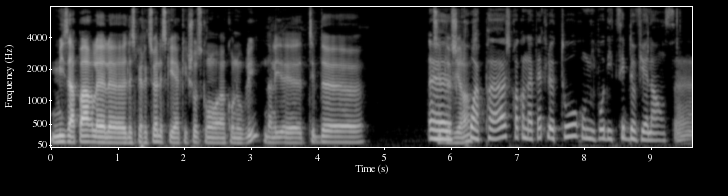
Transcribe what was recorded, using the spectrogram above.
mis à part le, le- le spirituel, est-ce qu'il y a quelque chose qu'on oublie dans les euh, types de... Type de Euh, je violence? crois pas. Je crois qu'on a fait le tour au niveau des types de violence. euh,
